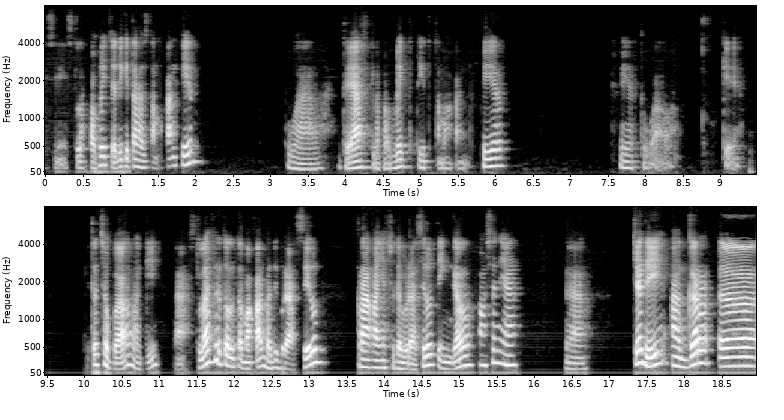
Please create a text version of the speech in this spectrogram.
di sini. Setelah public, jadi kita harus tambahkan vir virtual gitu ya. Setelah public kita tambahkan vir virtual. Oke kita coba lagi. Nah setelah virtual ditambahkan berarti berhasil. Kerangkanya sudah berhasil tinggal fungsinya nah jadi agar eh,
